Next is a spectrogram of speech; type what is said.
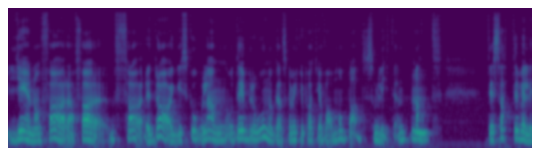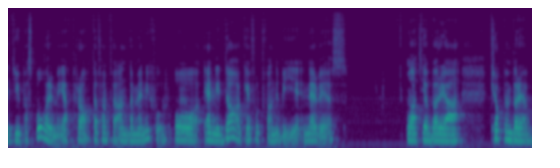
genomföra för, föredrag i skolan och det beror nog ganska mycket på att jag var mobbad som liten. Mm. Att det satte väldigt djupa spår i mig att prata framför andra människor och Mm. än idag kan jag fortfarande bli nervös. Och att jag börjar, kroppen börjar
